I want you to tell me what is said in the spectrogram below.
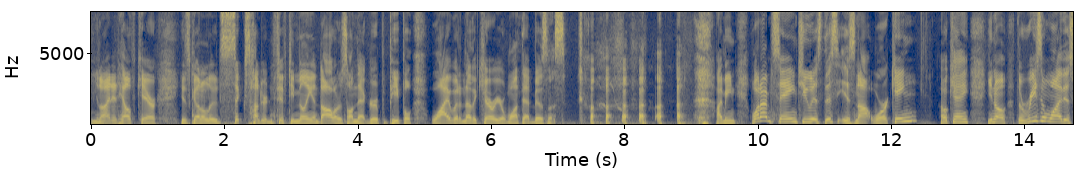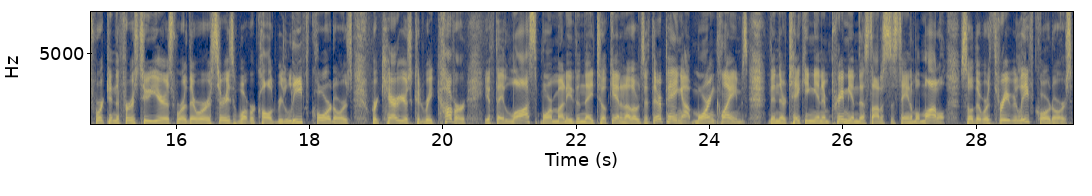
United Healthcare is going to lose $650 million on that group of people. Why would another carrier want that business? I mean, what I'm saying to you is this is not working. Okay? You know, the reason why this worked in the first two years were there were a series of what were called relief corridors where carriers could recover if they lost more money than they took in. In other words, if they're paying out more in claims than they're taking in in premium, that's not a sustainable model. So there were three relief corridors.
